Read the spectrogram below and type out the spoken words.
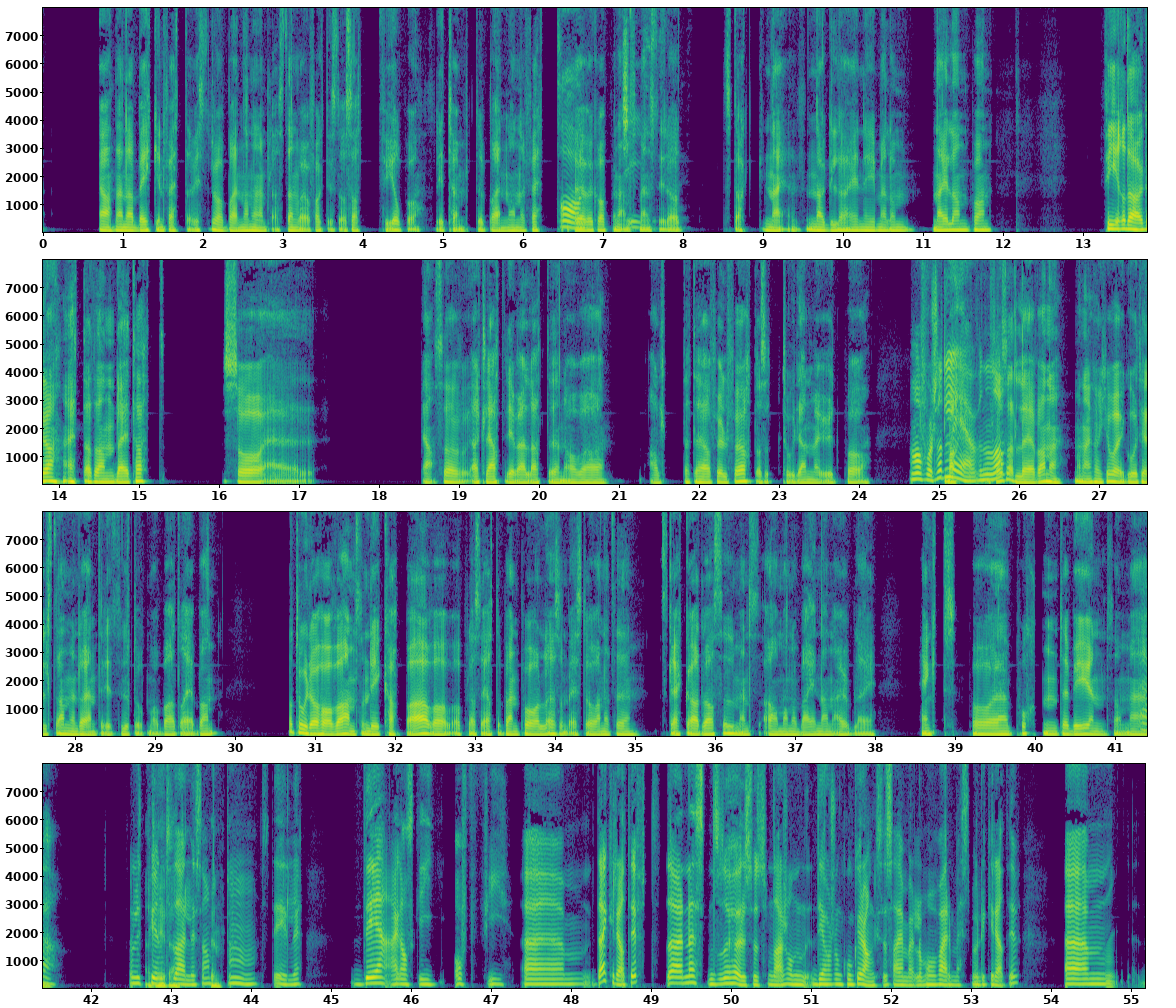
Ja, den der baconfettet, visste du var brennende en plass, den var jo faktisk da satt fyr på, de tømte brennende fett Åh, over kroppen hans Jesus mens de da stakk nagla inn i mellom neglene på han. Fire dager etter at han ble tatt, så eh, Ja, så erklærte de vel at eh, nå var alt dette her fullført, og så tok de han med ut på Han var fortsatt levende da. Fortsatt levende, men han kan ikke være i god tilstand, men da endte de til slutt opp med å bare drepe han. Og tok da hodet hans, som de kappa av, og, og plasserte på en påle som ble stående til skrekk og advarsel, mens armene og beina òg ble hengt på eh, porten til byen, som eh, Ja. Litt pynt der, liksom. Pynt. Mm, stilig. Det er ganske Å, fy. Um, det er kreativt. Det er nesten så det høres ut som det er sånn De har sånn konkurranse seg imellom om å være mest mulig kreativ. Ehm,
